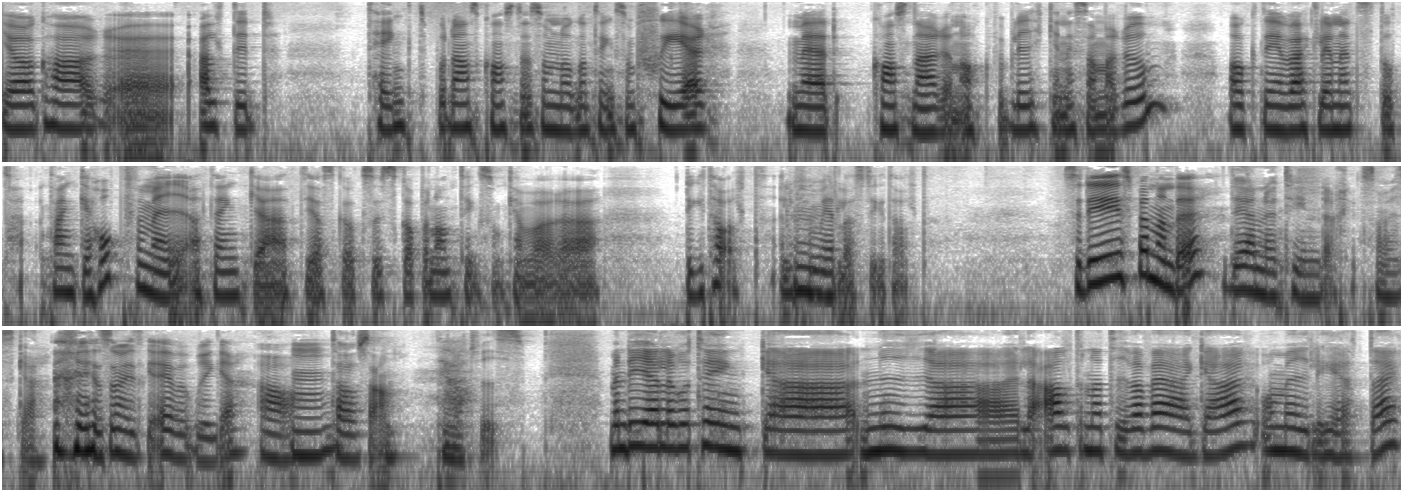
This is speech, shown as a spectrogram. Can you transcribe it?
Jag har eh, alltid tänkt på danskonsten som någonting som sker med konstnären och publiken i samma rum. Och det är verkligen ett stort tankehopp för mig att tänka att jag ska också skapa någonting som kan vara digitalt eller Mm. förmedlas digitalt. Så det är spännande Det är ännu ett hinder som vi ska som vi ska överbrygga. ja, Mm. ta oss an på något vis. Men det gäller att tänka nya eller alternativa vägar och möjligheter.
